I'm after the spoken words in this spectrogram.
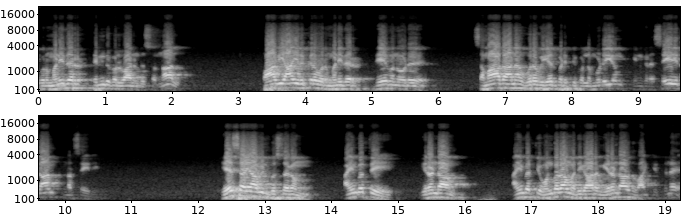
ஒரு மனிதர் தெரிந்து கொள்வார் என்று சொன்னால் பாவியாய் இருக்கிற ஒரு மனிதர் தேவனோடு சமாதான உறவு ஏற்படுத்திக் கொள்ள முடியும் என்கிற செய்திதான் நற்செய்தி. ஏசாயாவின் புஸ்தகம் ஐம்பத்தி இரண்டாம் ஐம்பத்தி ஒன்பதாம் அதிகாரம் இரண்டாவது வாக்கியத்திலே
